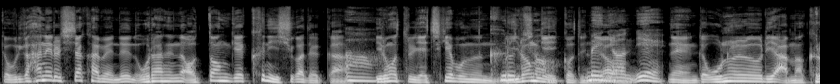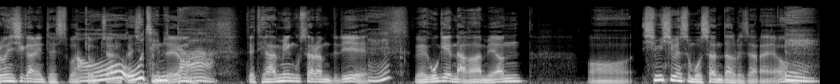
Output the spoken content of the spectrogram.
그러니까 우리가 한 해를 시작하면은 올 한 해는 어떤 게 큰 이슈가 될까 아. 이런 것들을 예측해 보는 뭐 그렇죠. 이런 게 있거든요. 매년, 예. 네, 근데 오늘이 아마 그런 시간이 될 수밖에 없지 어, 않을까 오, 싶은데요. 재밌다. 근데 대한민국 사람들이 네. 외국에 나가면 어 심심해서 못 산다 그러잖아요. 예.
